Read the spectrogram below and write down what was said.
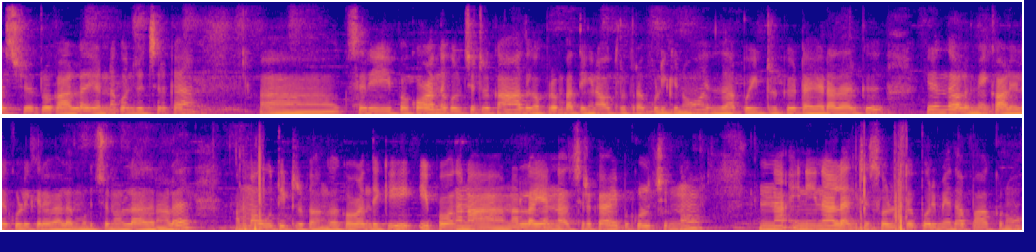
ரெஸ்ட் எடுத்தோம் காலைல எண்ணெய் கொஞ்சம் வச்சுருக்கேன். சரி இப்போ குழந்த குளிச்சிட்ருக்கான் அதுக்கப்புறம் பார்த்தீங்கன்னா ஒருத்தர் ஒருத்தராக குளிக்கணும். இதுதான் போயிட்டுருக்கு டயர்டாக தான் இருக்குது இருந்தாலுமே காலையில் குளிக்கிற வேலை முடிச்சணும்ல அதனால் அம்மா ஊற்றிட்டுருக்காங்க குழந்தைக்கு. இப்போ வந்து நான் நல்லா எண்ணெய் வச்சுருக்கேன். இப்போ குளிச்சிடணும். என்ன இனி என்ன லஞ்சு சொல்லிட்டு பொறுமையாக தான் பார்க்கணும்.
